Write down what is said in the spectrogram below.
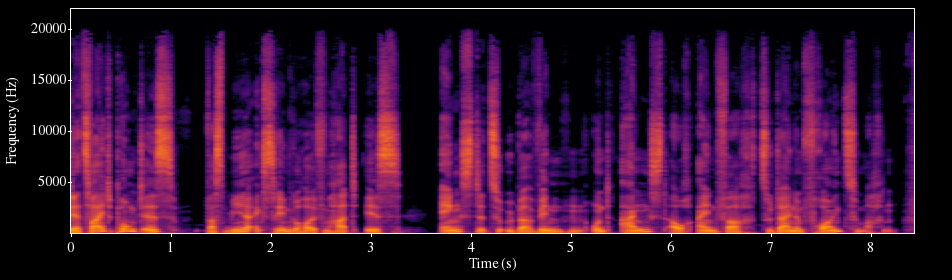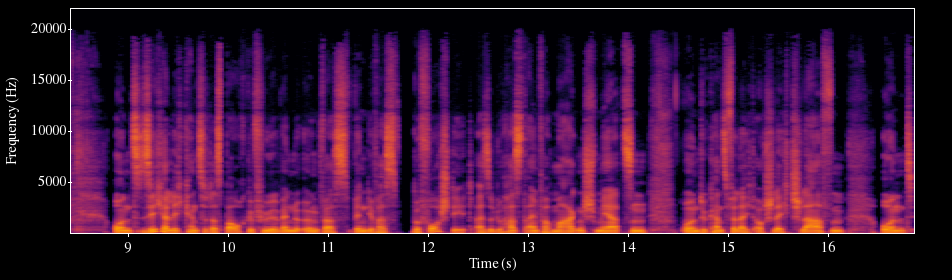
Der zweite Punkt ist, was mir extrem geholfen hat, ist Ängste zu überwinden und Angst auch einfach zu deinem Freund zu machen. Und sicherlich kennst du das Bauchgefühl, wenn du irgendwas, wenn dir was bevorsteht. Also du hast einfach Magenschmerzen und du kannst vielleicht auch schlecht schlafen. Und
